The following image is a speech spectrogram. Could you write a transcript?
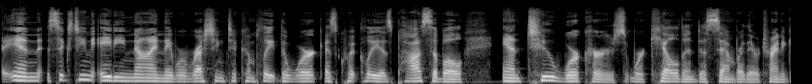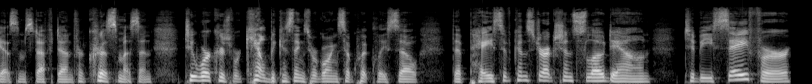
in 1689, they were rushing to complete the work as quickly as possible, and two workers were killed in December. They were trying to get some stuff done for Christmas, and two workers were killed because things were going so quickly. So the pace of construction slowed down to be safer.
